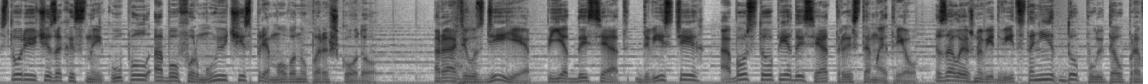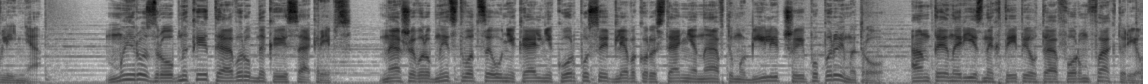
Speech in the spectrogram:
створюючи захисний купол або формуючи спрямовану перешкоду. Радіус дії 50-200 або 150-300 метрів, залежно від відстані до пульта управління. Ми розробники та виробники Сакріпс. Наше виробництво це унікальні корпуси для використання на автомобілі чи по периметру, антени різних типів та форм-факторів,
